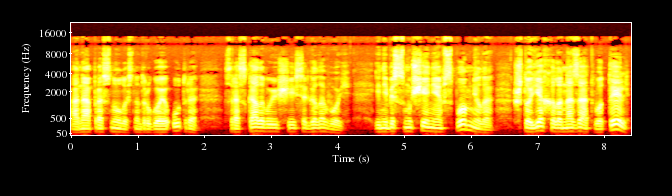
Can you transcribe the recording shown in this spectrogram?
она проснулась на другое утро с раскалывающейся головой и не без смущения вспомнила, что ехала назад в отель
